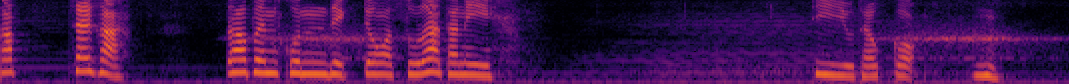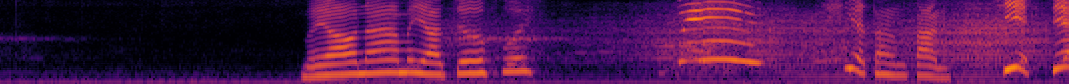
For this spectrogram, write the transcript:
ครับ ใช่ค่ะ เราเป็นคนเด็กจังหวัดสุราษฎร์ธานี ที่อยู่แถวเกาะไม่เอานะไม่อยากเจอเฟ้ยเชี่ยตันตันเชี่ยเชี่ย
